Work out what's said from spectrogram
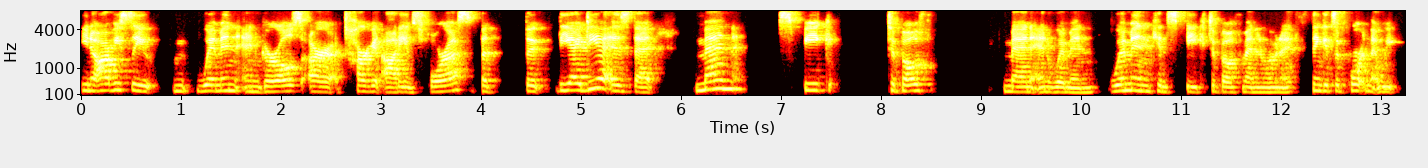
you know, obviously women and girls are a target audience for us, but the, the idea is that men speak to both men and women. Women can speak to both men and women. I think it's important that we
